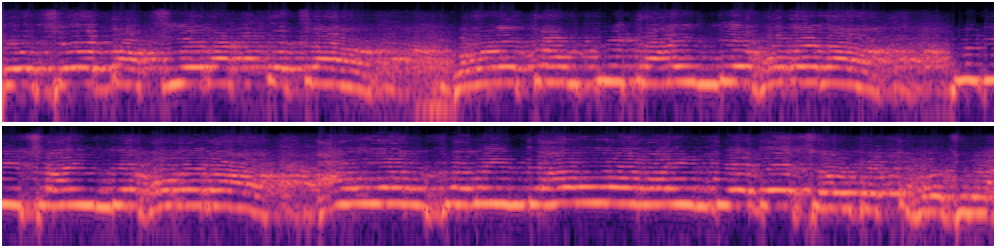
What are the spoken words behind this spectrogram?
দেশে বাঁচিয়ে রাখতে চান গণতান্ত্রিক আইন দিয়ে হবে না ব্রিটিশ আইন দিয়ে হবে না আল্লাহর জমিন দিয়ে আল্লাহর আইন দিয়ে দেশ করতে হবে যুবক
